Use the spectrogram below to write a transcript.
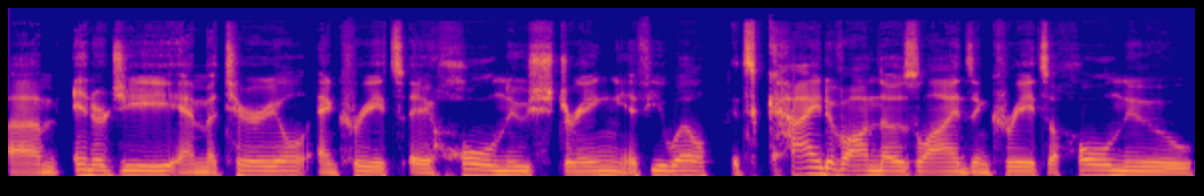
um, energy and material and creates a whole new string, if you will. It's kind of on those lines and creates a whole new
